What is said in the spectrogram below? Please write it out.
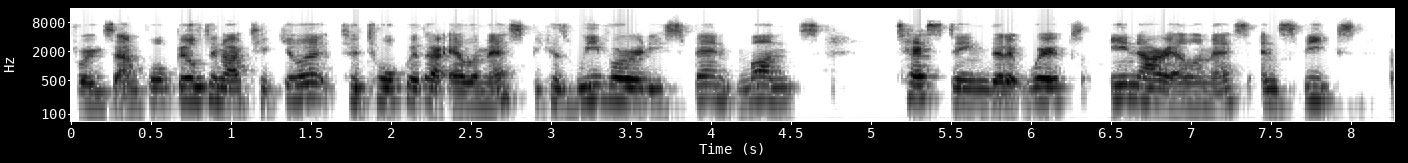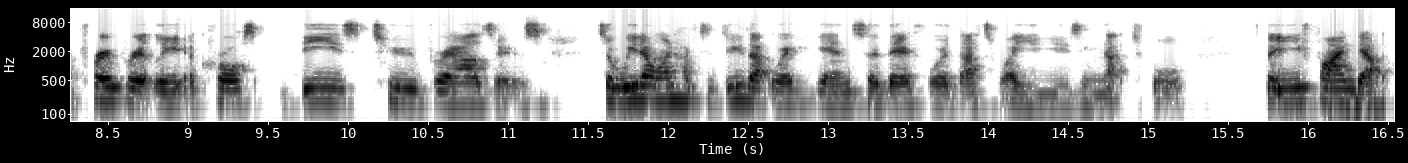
for example, built-in articulate to talk with our LMS because we've already spent months testing that it works in our LMS and speaks appropriately across these two browsers. So we don't want to have to do that work again. So therefore, that's why you're using that tool. So you find out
